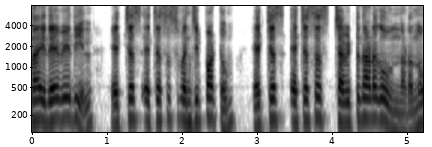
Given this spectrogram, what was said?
തുടർന്ന് ഇതേ വേദിയിൽ H S H S S വഞ്ചിപ്പാട്ടും H S H S S ചവിട്ടുനാടകവും നടന്നു.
